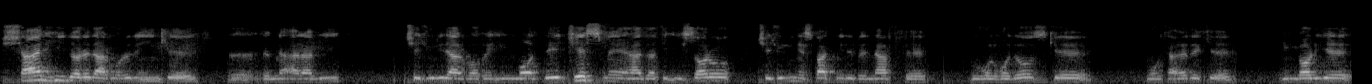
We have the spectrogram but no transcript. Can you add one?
شرحی داره در مورد اینکه ابن عربی چجوری در واقع این ماده جسم حضرت عیسی رو چجوری نسبت میده به نفخ روح القدس که معتقده که انگار یه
